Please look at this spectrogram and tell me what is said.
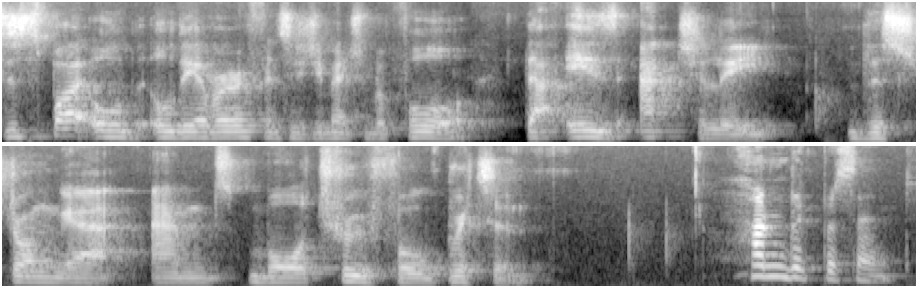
despite all all the other references you mentioned before, that is actually the stronger and more truthful Britain. Hundred percent.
